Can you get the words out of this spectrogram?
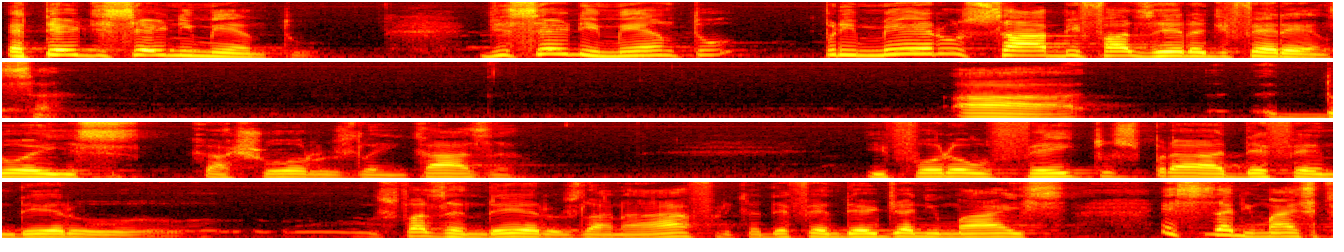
é ter discernimento. Discernimento, primeiro, sabe fazer a diferença. Há dois cachorros lá em casa e foram feitos para defender o, os fazendeiros lá na África defender de animais. Esses animais que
